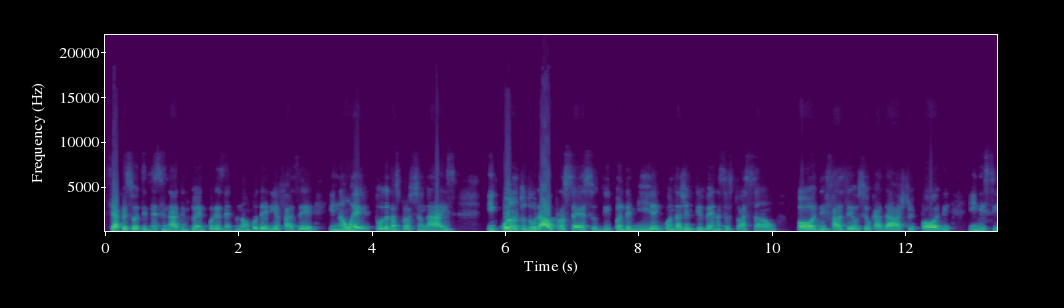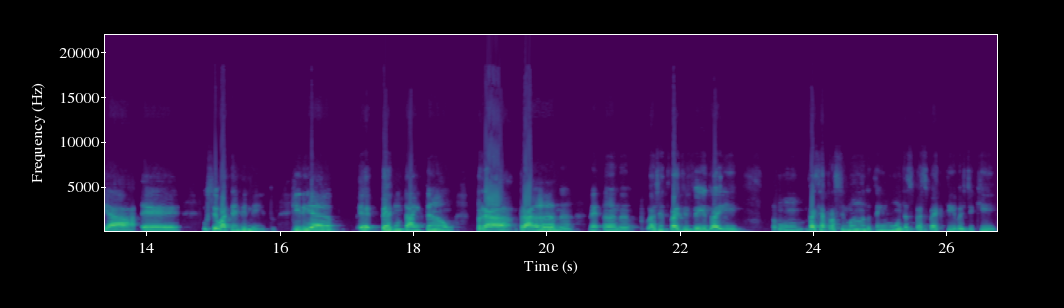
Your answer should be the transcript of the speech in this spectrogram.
se a pessoa tivesse inadimplente, por exemplo, não poderia fazer, e não é. Todas as profissionais, enquanto durar o processo de pandemia, enquanto a gente estiver nessa situação, pode fazer o seu cadastro e pode iniciar é, o seu atendimento. Queria é, perguntar, então, para a Ana, né, Ana, a gente vai vivendo aí, um, vai se aproximando, tem muitas perspectivas de que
